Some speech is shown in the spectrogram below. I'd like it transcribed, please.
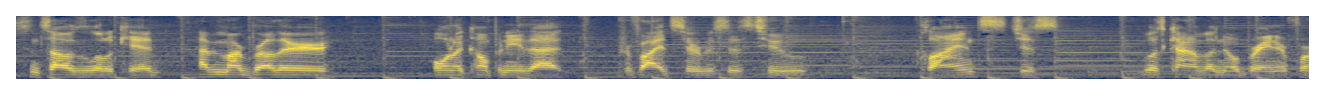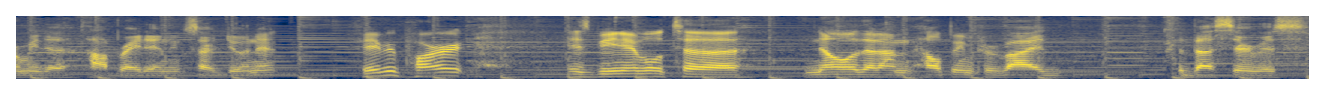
since I was a little kid. Having my brother own a company that provides services to clients just was kind of a no-brainer for me to hop right in and start doing it. Favorite part is being able to know that I'm helping provide the best service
